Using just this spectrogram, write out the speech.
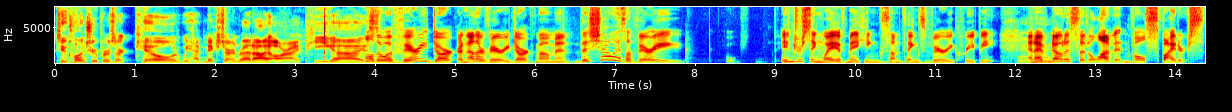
Two clone troopers are killed. We have Mixer and Red Eye, R.I.P. guys. Although a very dark, another very dark moment. This show has a very interesting way of making some things very creepy, and I've noticed that a lot of it involves spiders.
